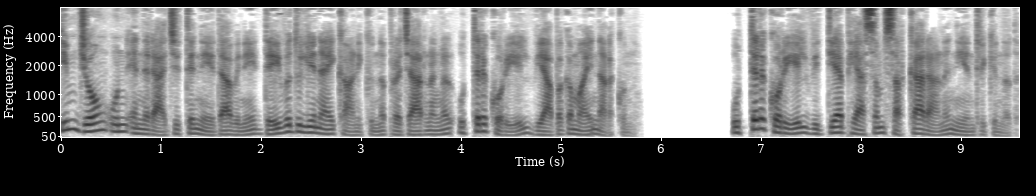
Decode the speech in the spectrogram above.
കിം ജോങ് ഉൻ എന്ന രാജ്യത്തെ നേതാവിനെ ദൈവതുല്യനായി കാണിക്കുന്ന പ്രചാരണങ്ങൾ ഉത്തര കൊറിയയിൽ വ്യാപകമായി നടക്കുന്നു. ഉത്തര കൊറിയയിൽ വിദ്യാഭ്യാസം സർക്കാരാണ് നിയന്ത്രിക്കുന്നത്.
